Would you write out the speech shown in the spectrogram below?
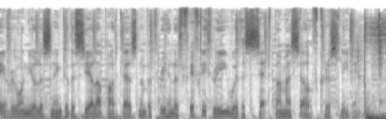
Hey everyone, you're listening to the CLR podcast number 353 with a set by myself, Chris Liebing.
